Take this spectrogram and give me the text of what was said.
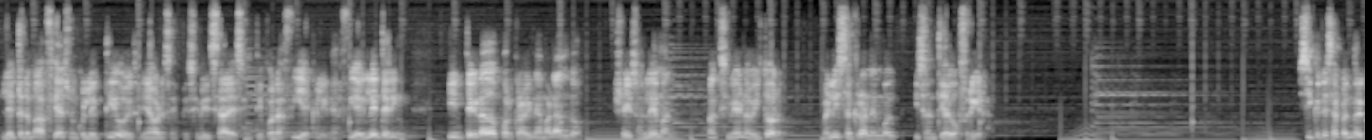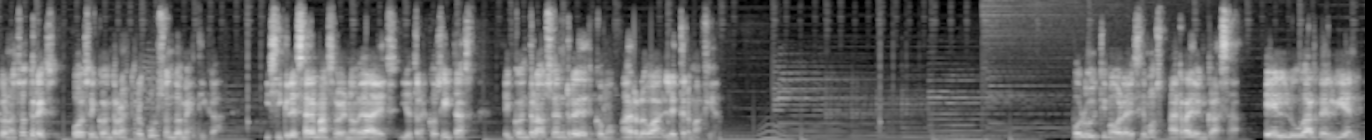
Letter Mafia es un colectivo de diseñadores especializados en tipografía, caligrafía y lettering, integrado por Carolina Marando, Jason Lehman, Maximiliano Vitor, Melissa Cronenbold y Santiago Friera. Si querés aprender con nosotros, puedes encontrar nuestro curso en doméstica. Y si querés saber más sobre novedades y otras cositas, encontramos en redes como arroba lettermafia. Por último, agradecemos a Radio en Casa, el lugar del bien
